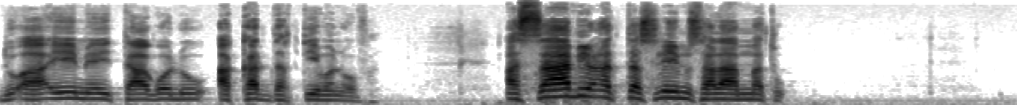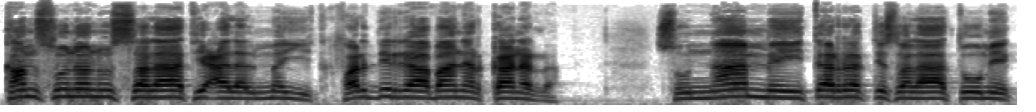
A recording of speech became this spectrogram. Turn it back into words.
دعائي ميتا قلو أكد ترتيبا أوفو. السابع التسليم سلامته. كم سنن الصلاة على الميت؟ فرد الرابان أركان الرا. سنان ميترت صلاة ميك.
